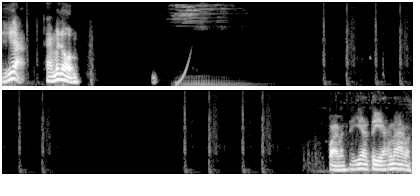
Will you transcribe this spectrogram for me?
เฮียแทงไม่โดน ปล่อยมันไอ้เหี้ยตีข้างหน้าก่อน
